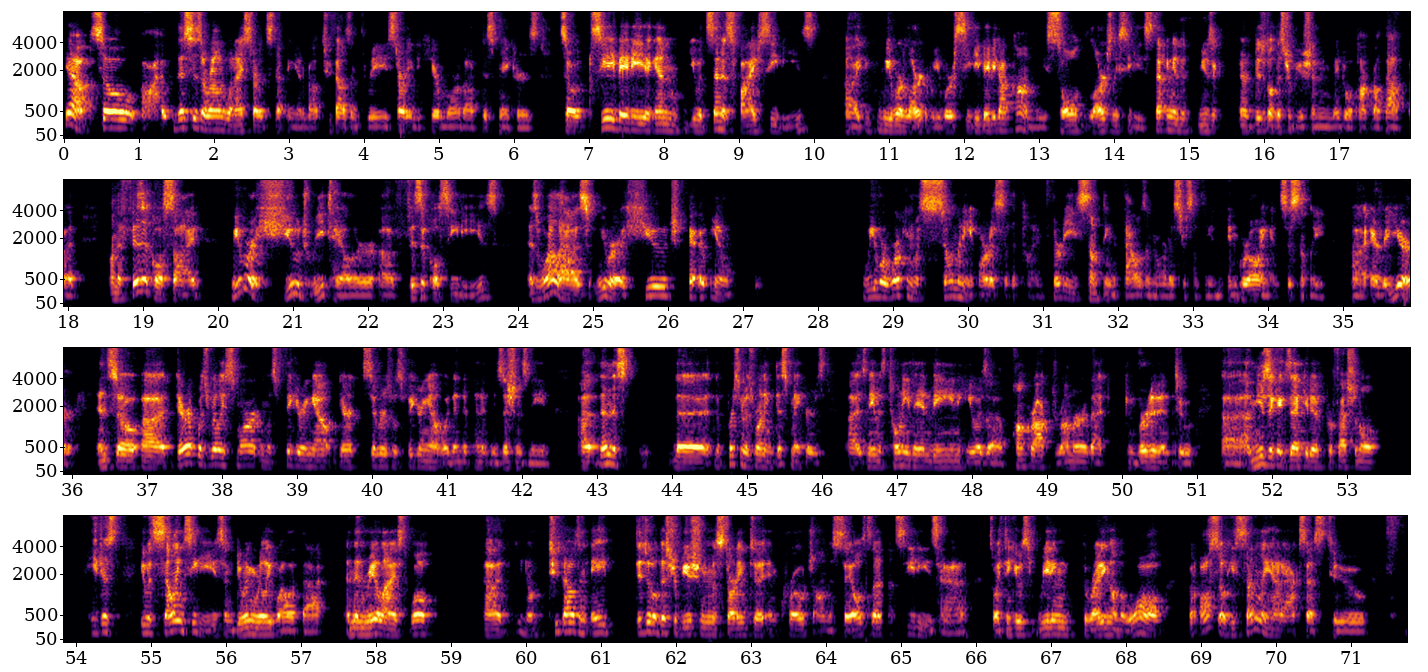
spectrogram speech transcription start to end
Yeah, so uh, this is around when I started stepping in about 2003, starting to hear more about disc makers. So CD Baby, again, you would send us five CDs. Uh, we were large, we were cdbaby.com. We sold largely CDs. Stepping into music or digital distribution, maybe we'll talk about that. But on the physical side, we were a huge retailer of physical CDs, as well as we were a huge, uh, you know, we were working with so many artists at the time 30 something thousand artists or something and, and growing consistently uh, every year and so uh, derek was really smart and was figuring out derek sivers was figuring out what independent musicians need uh, then this the the person who was running disc makers uh, his name is tony van veen he was a punk rock drummer that converted into uh, a music executive professional he just he was selling cds and doing really well at that and then realized, well, uh, you know, 2008 digital distribution was starting to encroach on the sales that CDs had. So I think he was reading the writing on the wall, but also he suddenly had access to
